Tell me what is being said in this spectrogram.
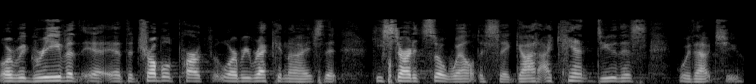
Lord, we grieve at, at the troubled parts, but Lord, we recognize that he started so well to say, God, I can't do this without you.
